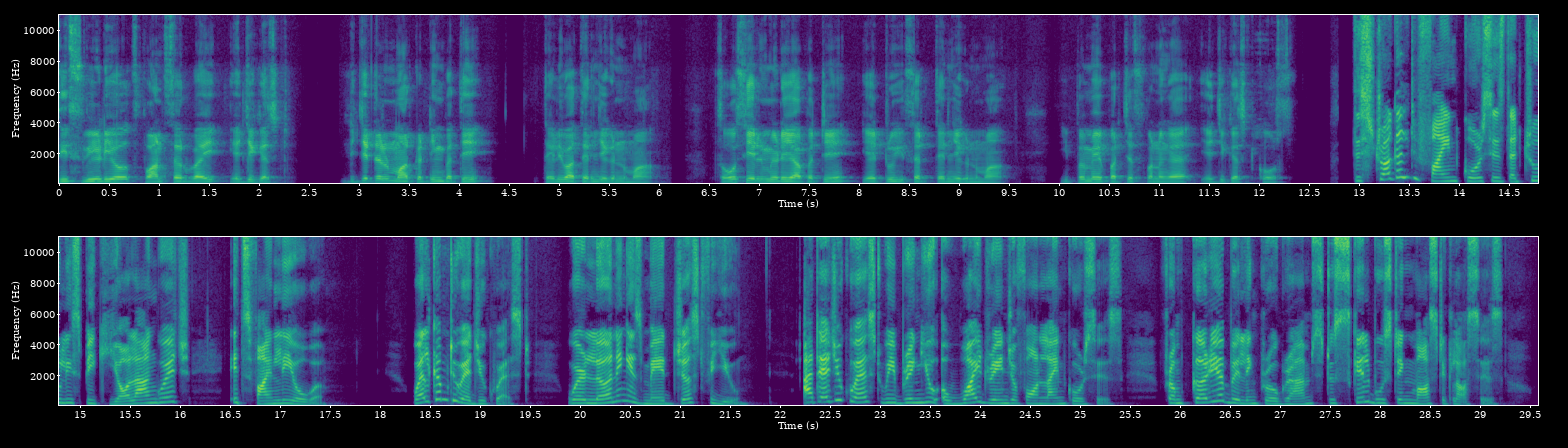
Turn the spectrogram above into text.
This video sponsor by Edugest digital marketing பற்றி தெளிவாக தெரிஞ்சுக்கணுமா சோஷியல் மீடியா பற்றி ஏ டு இசட் தெரிஞ்சுக்கணுமா இப்போமே பர்ச்சேஸ் பண்ணுங்கள் Edugest course The struggle to find courses that truly speak your language, it's finally over. Welcome to EduQuest, where learning is made just for you. At EduQuest, we bring you a wide range of online courses, from career building programs to skill boosting masterclasses,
